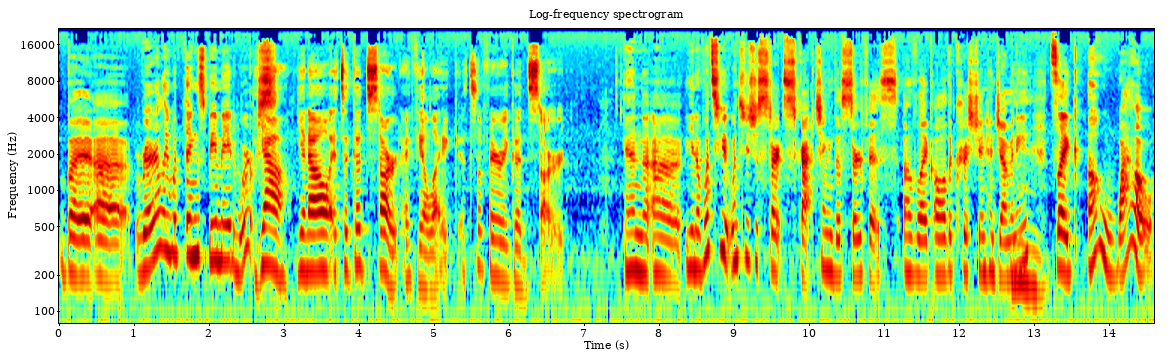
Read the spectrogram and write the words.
but uh, rarely would things be made worse. Yeah, you know, it's a good start, I feel like. It's a very good start. And uh, you know, once you once you just start scratching the surface of like all the Christian hegemony, Mm. it's like, oh wow,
